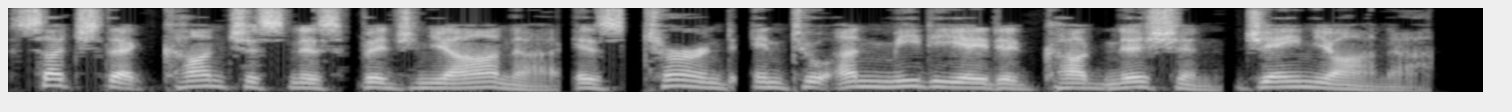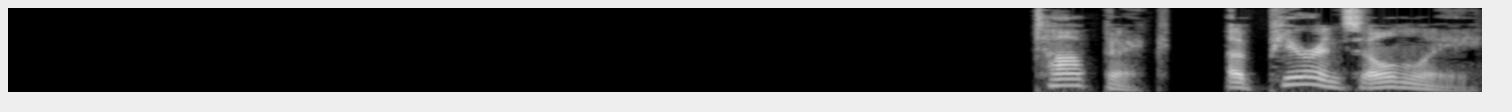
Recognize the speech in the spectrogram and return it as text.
such that consciousness is turned into unmediated cognition jnana. Appearance only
